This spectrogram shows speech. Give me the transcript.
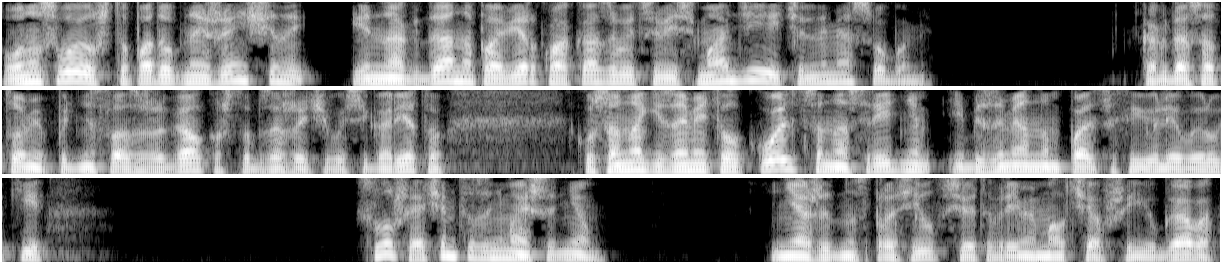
он усвоил, что подобные женщины иногда на поверку оказываются весьма деятельными особами. Когда Сатоми поднесла зажигалку, чтобы зажечь его сигарету, Кусанаги заметил кольца на среднем и безымянном пальцах ее левой руки. — Слушай, а чем ты занимаешься днем? — неожиданно спросил все это время молчавший Югава.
